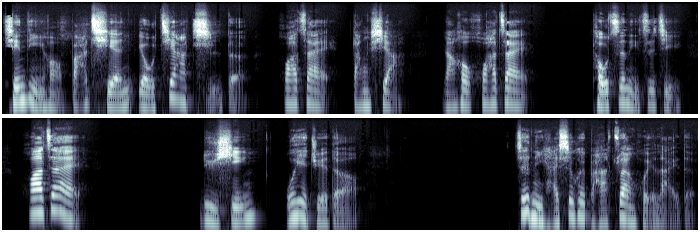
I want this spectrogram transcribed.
请你哈把钱有价值的花在当下。然后花在投资你自己，花在旅行，我也觉得这你还是会把它赚回来的。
